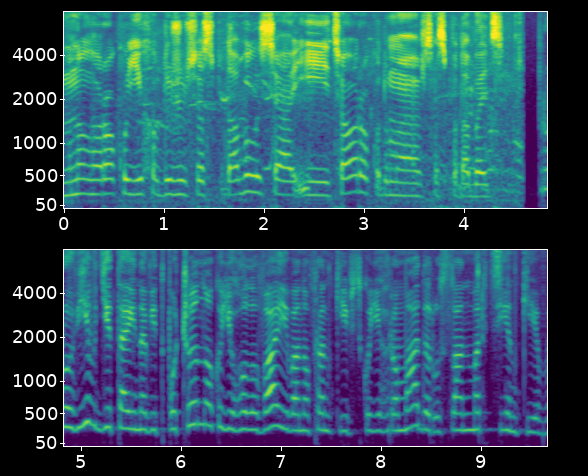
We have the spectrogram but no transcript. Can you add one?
Минулого року їхав, дуже все сподобалося, і цього року, думаю, все сподобається. Провів дітей на відпочинок і голова Івано-Франківської громади Руслан Марцінків.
